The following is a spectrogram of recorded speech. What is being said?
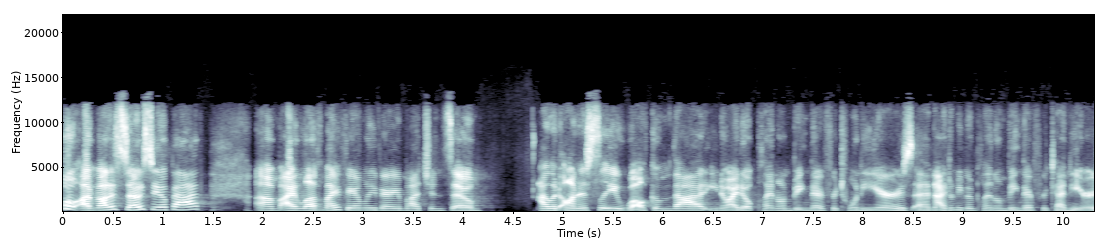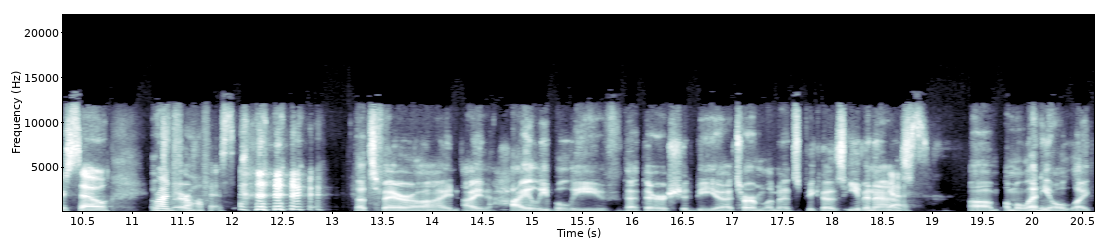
I'm not a sociopath. Um, I love my family very much. And so I would honestly welcome that. You know, I don't plan on being there for 20 years and I don't even plan on being there for 10 years. So That's run fair. for office. That's fair. Uh, I I highly believe that there should be uh, term limits because even as yes. um, a millennial, like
